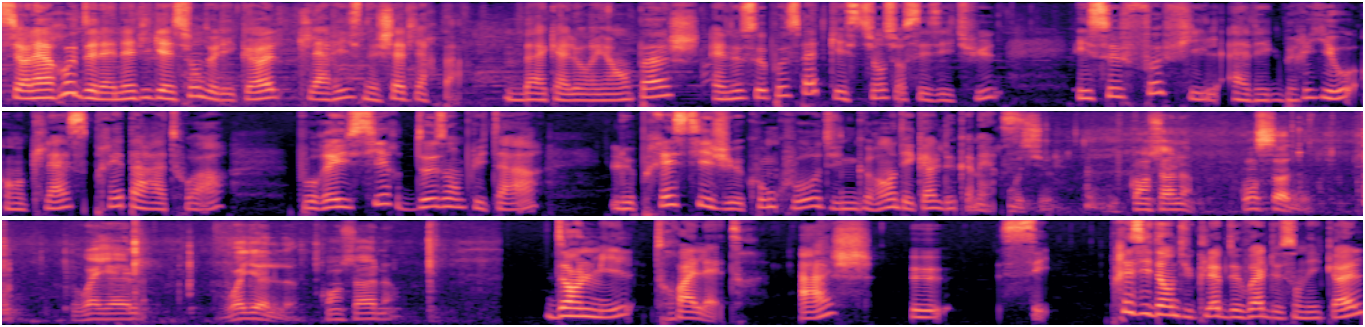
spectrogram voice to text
Sur la route de la navigation de l'école, Clarisse ne chavire pas. Baccalauréat en poche, elle ne se pose pas de questions sur ses études et se faufile avec brio en classe préparatoire pour réussir deux ans plus tard le prestigieux concours d'une grande école de commerce. Monsieur. Consonne. Consonne. Voyelle. Voyelle. Consonne. Dans le mille, trois lettres. H, E, C. Présidente du club de voile de son école,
